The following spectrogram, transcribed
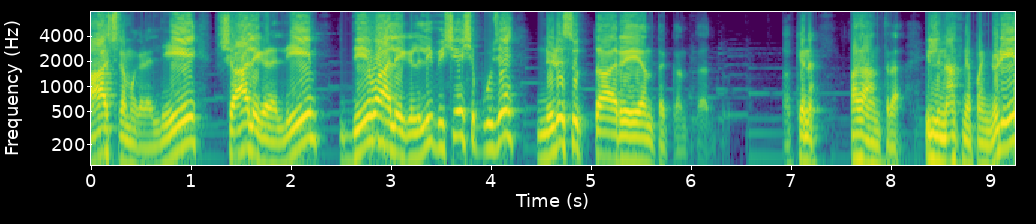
ಆಶ್ರಮಗಳಲ್ಲಿ, ಶಾಲೆಗಳಲ್ಲಿ, ದೇವಾಲಯಗಳಲ್ಲಿ ವಿಶೇಷ ಪೂಜೆ ನಡೆಸುತ್ತಾರೆ ಅಂತಕ್ಕಂಥದ್ದು. ಓಕೆನಾ ಅದ ನಂತರ ಇಲ್ಲಿ ನಾಲ್ಕನೇ ಪಾಯಿಂಟ್ ನೋಡಿ,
